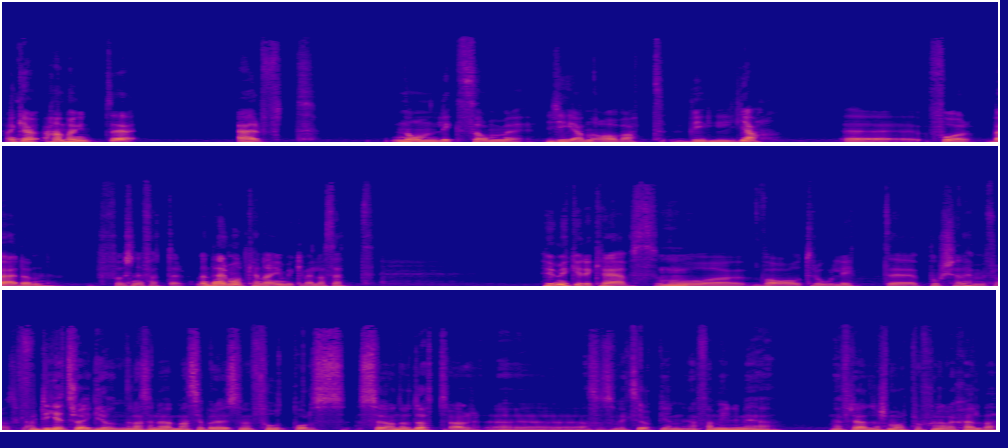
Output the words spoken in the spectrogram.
Han, kan, han har ju inte ärvt någon liksom gen av att vilja eh, få världen för sina fötter. Men däremot kan han ju mycket väl ha sett hur mycket det krävs Mm. och vara otroligt eh, pushad hemifrån För såklart. det tror jag är grunden, alltså när man ser på det som fotbollssöner och döttrar, eh, alltså som växer upp i en, en familj med, med föräldrar som varit professionella själva.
